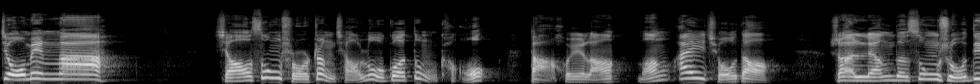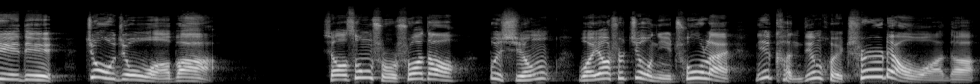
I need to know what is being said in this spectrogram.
救命啊！”小松鼠正巧路过洞口，大灰狼忙哀求道：“善良的松鼠弟弟！”救救我吧！小松鼠说道：“不行，我要是救你出来，你肯定会吃掉我的。”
